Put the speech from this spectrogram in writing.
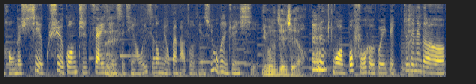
红的血血光之灾这件事情啊，对我一直都没有办法做这件事，因为我不能捐血。你不能捐血哦？我不符合规定，就是那个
